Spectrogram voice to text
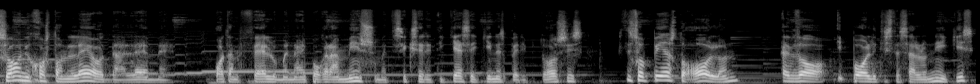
Εξόνυχος τον Λέοντα λέμε όταν θέλουμε να υπογραμμίσουμε τις εξαιρετικές εκείνες περιπτώσεις στις οποίες το όλον, εδώ η πόλη της Θεσσαλονίκης,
